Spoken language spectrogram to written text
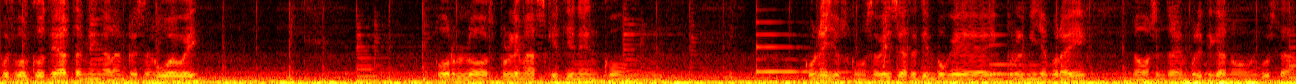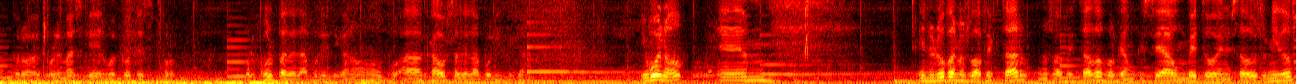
pues boicotear también a la empresa Huawei por los problemas que tienen con, con ellos. Como sabéis, hace tiempo que hay un problemilla por ahí. No vamos a entrar en política, no gusta, pero el problema es que el boicot es por, culpa de la política, ¿no? A causa de la política. Y bueno, em, en Europa nos va a afectar, nos ha afectado, porque aunque sea un veto en Estados Unidos,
